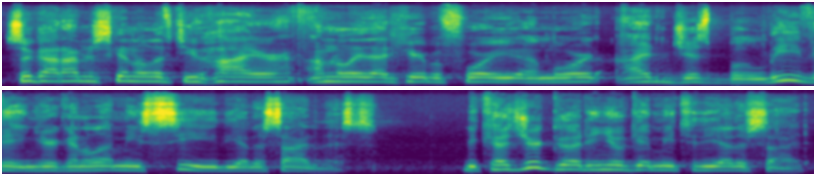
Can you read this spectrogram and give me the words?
So, God, I'm just going to lift you higher. I'm going to lay that here before you. And Lord, I'm just believing you're going to let me see the other side of this because you're good and you'll get me to the other side.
